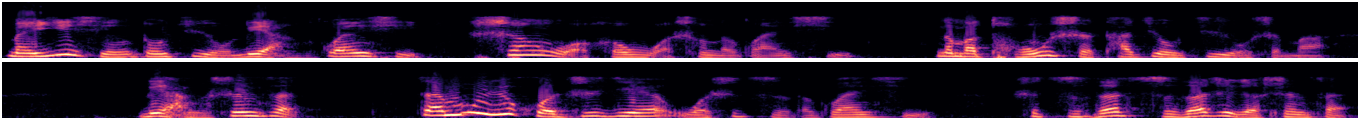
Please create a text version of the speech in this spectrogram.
每一行都具有两关系：生我和我生的关系。那么同时，它就具有什么两个身份？在木与火之间，我是子的关系，是子的子的这个身份；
